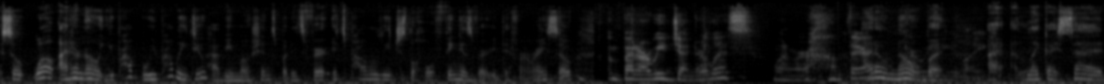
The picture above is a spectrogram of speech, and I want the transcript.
So well i don't know you probably we probably do have emotions but it's very it's probably just the whole thing is very different right? So but are we genderless when we're up there? I don't know but like, I, like i said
